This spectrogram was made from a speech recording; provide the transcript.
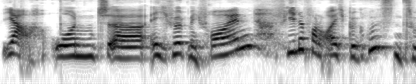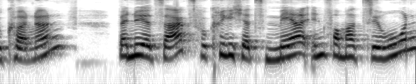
Ja, und äh, ich würde mich freuen, viele von euch begrüßen zu können. Wenn du jetzt sagst, wo kriege ich jetzt mehr Informationen,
